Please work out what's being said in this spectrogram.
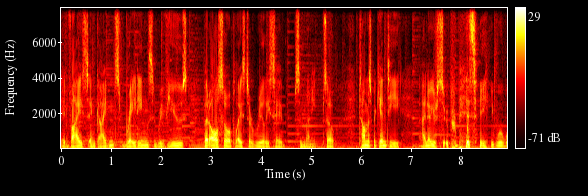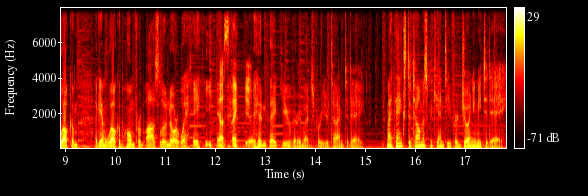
advice and guidance, ratings and reviews, but also a place to really save some money. So, Thomas MacEntee, I know you're super busy. well, welcome again. Welcome home from Oslo, Norway. yes, thank you. And thank you very much for your time today. My thanks to Thomas MacEntee for joining me today.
